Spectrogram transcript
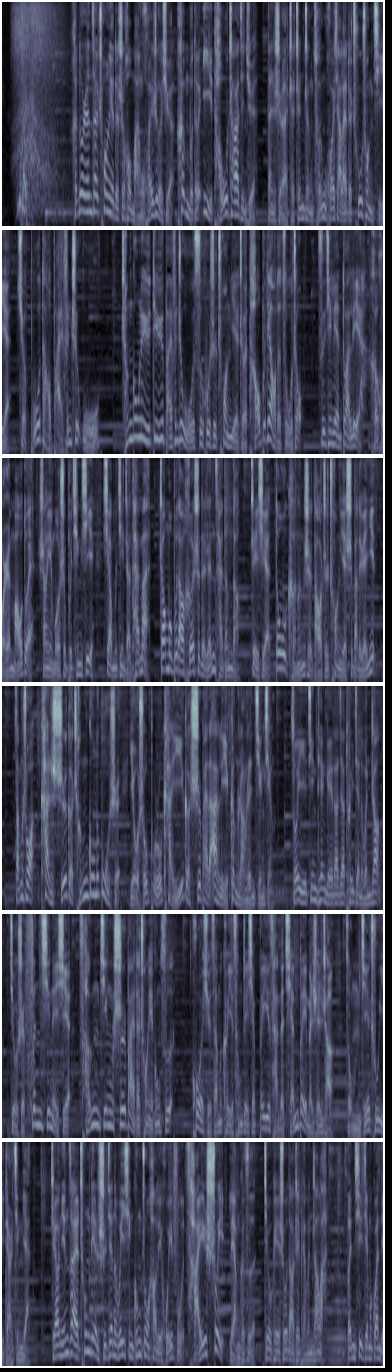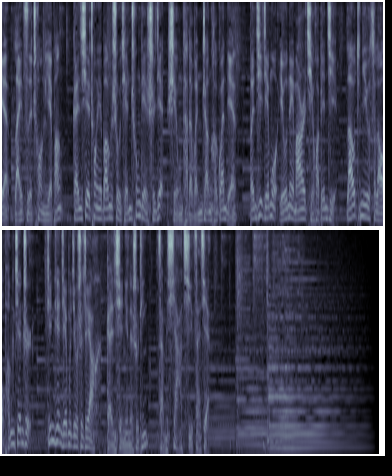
很多人在创业的时候满怀热血，恨不得一头扎进去，但是这真正存活下来的初创企业却不到百分之五，成功率低于百分之五，似乎是创业者逃不掉的诅咒。资金链断裂、合伙人矛盾、商业模式不清晰、项目进展太慢、招募不到合适的人才等等，这些都可能是导致创业失败的原因。咱们说，看十个成功的故事，有时候不如看一个失败的案例更让人警醒。所以今天给大家推荐的文章就是分析那些曾经失败的创业公司，或许咱们可以从这些悲惨的前辈们身上总结出一点经验。只要您在充电时间的微信公众号里回复“财税”两个字，就可以收到这篇文章了。本期节目观点来自创业邦，感谢创业邦授权充电时间使用他的文章和观点。本期节目由内马尔企划编辑，Loud News 老彭监制。今天节目就是这样，感谢您的收听，咱们下期再见。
